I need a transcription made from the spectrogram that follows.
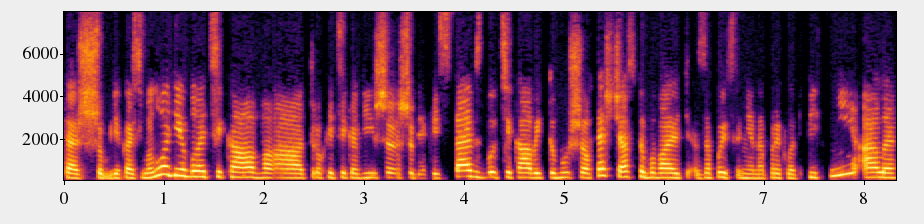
теж щоб якась мелодія була цікава, трохи цікавіше, щоб якийсь текст був цікавий, тому що теж часто бувають записані, наприклад, пісні, але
